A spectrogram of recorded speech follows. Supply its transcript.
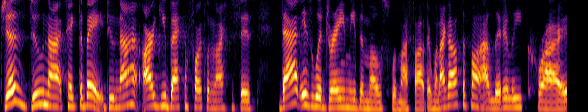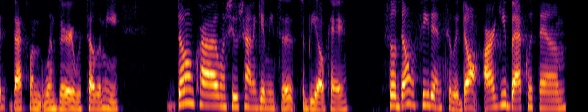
just do not take the bait. Do not argue back and forth with narcissists. That is what drained me the most with my father. When I got off the phone, I literally cried. That's when, Zuri was telling me, don't cry when she was trying to get me to, to be okay. So don't feed into it. Don't argue back with them.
